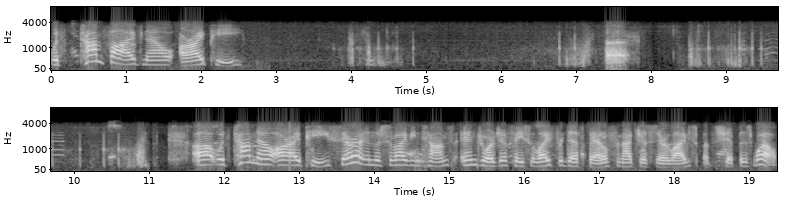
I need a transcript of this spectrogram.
With Tom Five now RIP. Uh, with Tom now RIP, Sarah and the surviving Toms and Georgia face a life or death battle for not just their lives, but the ship as well.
